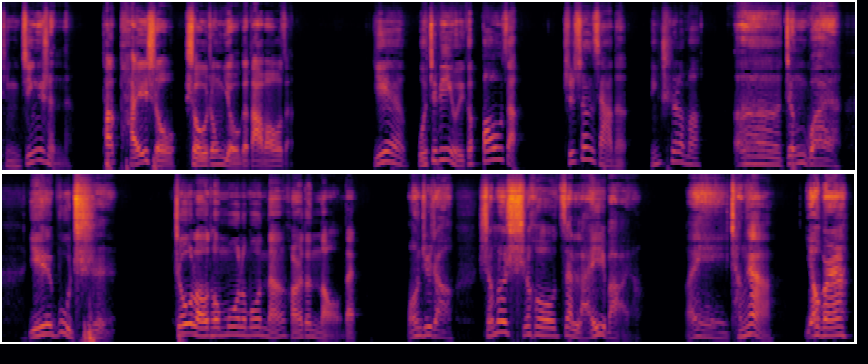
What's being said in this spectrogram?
挺精神的，他抬手，手中有个大包子。爷，我这边有一个包子，吃剩下的，您吃了吗？呃，真乖啊，也不吃。周老头摸了摸男孩的脑袋，王局长，什么时候再来一把呀？哎，成啊，要不然，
